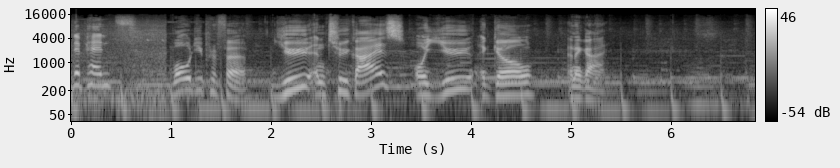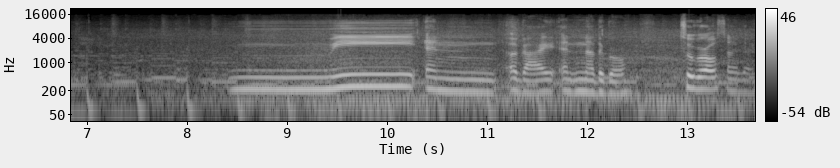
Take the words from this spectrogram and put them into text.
Depends. What would you prefer? You and two guys, or you, a girl, and a guy? Me and a guy and another girl. Two girls and a guy.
